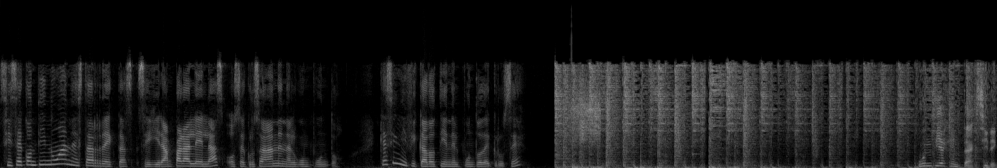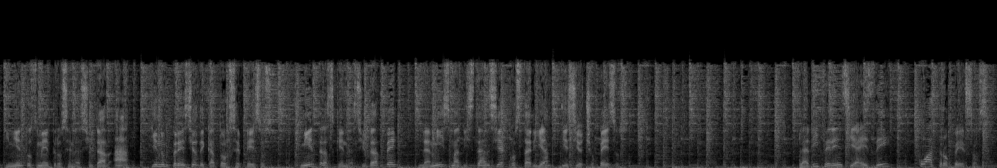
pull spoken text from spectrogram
Si se continúan estas rectas, ¿seguirán paralelas o se cruzarán en algún punto? ¿Qué significado tiene el punto de cruce? Un viaje en taxi de 500 metros en la ciudad A tiene un precio de 14 pesos, mientras que en la ciudad B la misma distancia costaría 18 pesos. La diferencia es de 4 pesos.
